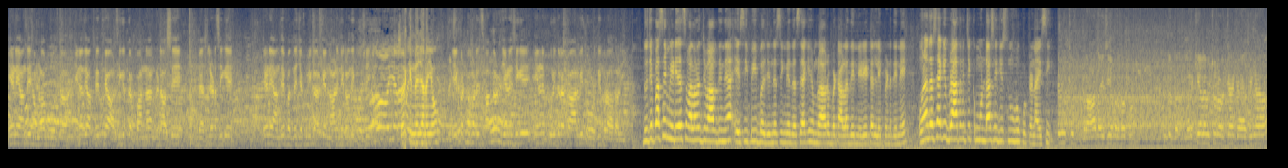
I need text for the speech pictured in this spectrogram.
ਇਹਨਾਂ ਨੇ ਆਂਦੇ ਹਮਲਾ ਬੋਲਤਾ। ਇਹਨਾਂ ਦੇ ਹੱਥੇ ਹਥਿਆਰ ਸੀਗੇ ਕਿਰਪਾਨਾਂ ਗੰਡਾਸੇ ਬੈਸਲੇਟ ਸੀਗੇ। ਨੇ ਆਂਦੇ ਬੰਦੇ ਜ਼ਖਮੀ ਕਰਕੇ ਨਾਲ ਹੀ ਨਿਕਲਣ ਦੀ ਕੋਸ਼ਿਸ਼ ਕੀਤੀ। ਸਰ ਕਿੰਨੇ ਜਾਣੇ ਹੋ? ਇਹ ਘੱਟੋ ਘੱਟ 7-8 ਜਣੇ ਸੀਗੇ। ਇਹਨਾਂ ਨੇ ਪੂਰੀ ਤਰ੍ਹਾਂ ਕਾਰ ਵੀ ਤੋੜਤੀ ਬਰਾਤ ਵਾਲੀ। ਦੂਜੇ ਪਾਸੇ ਮੀਡੀਆ ਦੇ ਸਵਾਲਾਂ ਦਾ ਜਵਾਬ ਦਿੰਦਿਆਂ ਏਸੀਪੀ ਬਲਜਿੰਦਰ ਸਿੰਘ ਨੇ ਦੱਸਿਆ ਕਿ ਹਮਲਾਵਰ ਬਟਾਲਾ ਦੇ ਨੇੜੇ ਟੱਲੇ ਪਿੰਡ ਦੇ ਨੇ। ਉਹਨਾਂ ਦੱਸਿਆ ਕਿ ਬਰਾਤ ਵਿੱਚ ਇੱਕ ਮੁੰਡਾ ਸੀ ਜਿਸ ਨੂੰ ਉਹ ਕੁੱਟਣ ਆਏ ਸੀ। ਇੱਕ ਬਰਾਤ ਆਈ ਸੀ ਅੰਮ੍ਰਿਤਸਰ ਤੋਂ। ਲੜਕੇ ਵਾਲੇ ਵਿੱਚੋਂ ਲੜਕਾ ਇੱਕ ਆਇਆ ਸੀਗਾ।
